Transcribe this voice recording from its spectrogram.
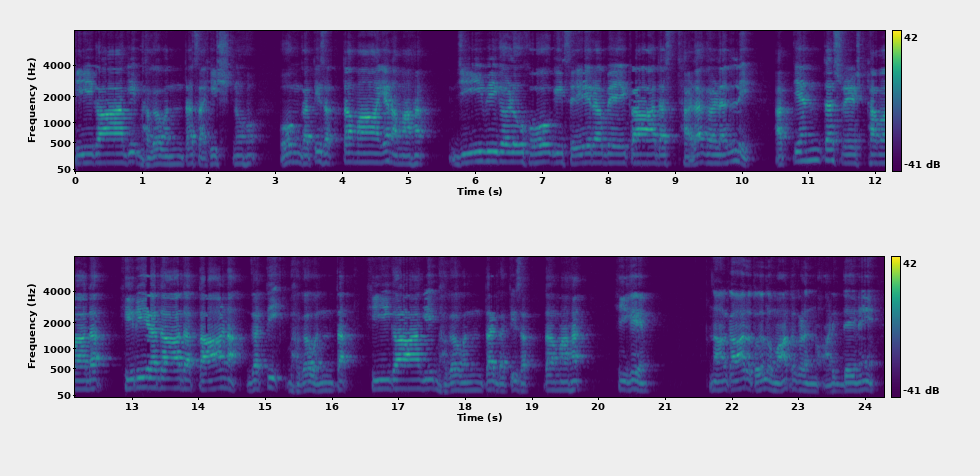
ಹೀಗಾಗಿ ಭಗವಂತ ಸಹಿಷ್ಣು ಓಂ ಗತಿಸತ್ತಮಾಯ ನಮಃ. ಜೀವಿಗಳು ಹೋಗಿ ಸೇರಬೇಕಾದ ಸ್ಥಳಗಳಲ್ಲಿ ಅತ್ಯಂತ ಶ್ರೇಷ್ಠವಾದ ಹಿರಿಯದಾದ ತಾಣ ಗತಿ ಭಗವಂತ ಹೀಗಾಗಿ ಭಗವಂತ ಗತಿ ಸಪ್ತಮಃ. ಹೀಗೆ ನಾಲ್ಕಾರು ತೊದಲು ಮಾತುಗಳನ್ನು ಆಡಿದ್ದೇನೆ.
